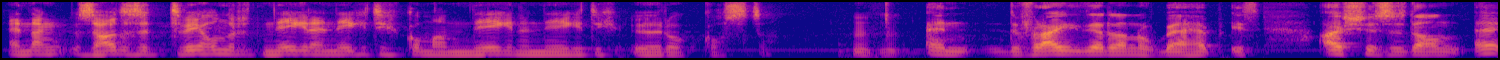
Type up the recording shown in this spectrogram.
En dan zouden ze 299,99 euro kosten. En de vraag die ik daar dan nog bij heb is, als je ze dan hè,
